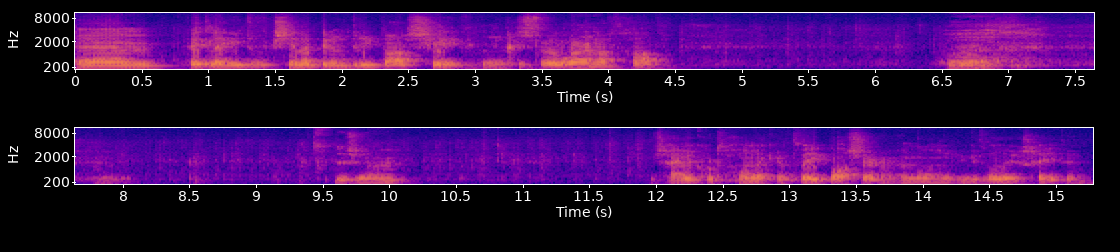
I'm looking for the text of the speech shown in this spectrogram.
Um, ik weet alleen niet of ik zin heb in een drie pass shave. Ik heb gisteren een lange nacht gehad. Dus um, waarschijnlijk wordt het gewoon lekker twee passer en dan vind ik het wel weer gescheten.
